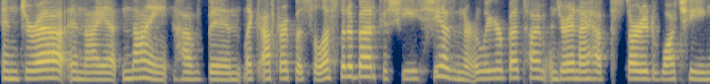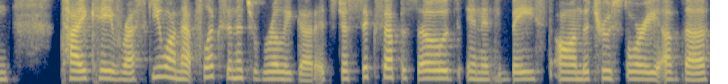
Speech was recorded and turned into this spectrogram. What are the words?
Andrea and I at night have been like after I put Celeste to bed because she she has an earlier bedtime. Andrea and I have started watching Thai Cave Rescue on Netflix, and it's really good. It's just six episodes, and it's based on the true story of the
